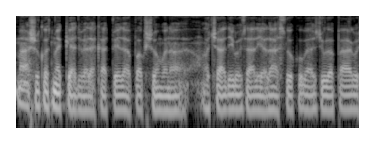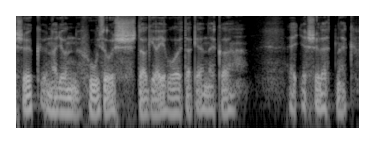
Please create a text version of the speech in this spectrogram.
Másokat megkedvelek, hát például Pakson van a, a Csádi Rozália László Kovács Gyula páros, ők nagyon húzós tagjai voltak ennek a egyesületnek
